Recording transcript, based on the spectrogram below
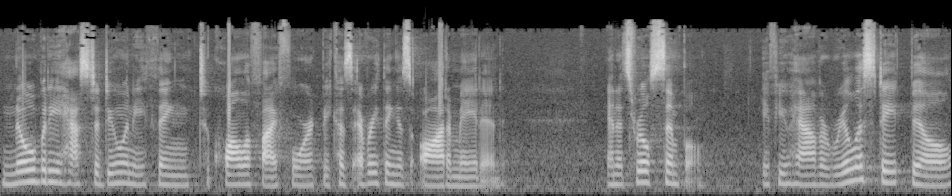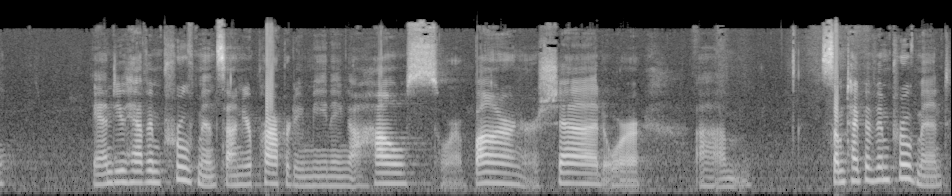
nobody has to do anything to qualify for it because everything is automated. And it's real simple. If you have a real estate bill and you have improvements on your property, meaning a house or a barn or a shed or um, some type of improvement,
